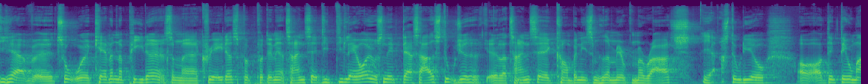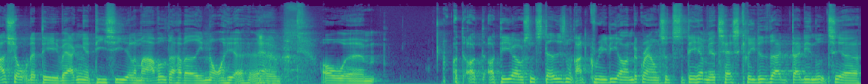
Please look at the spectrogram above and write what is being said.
de her øh, to, øh, Kevin og Peter, som er creators på, på den her tegneserie, de, de laver jo sådan et deres eget studie, eller tegneserie company, som hedder Mir- Mirage Ja. Studio. Og, og det, det er jo meget sjovt, at det hverken er DC eller Marvel, der har været inde over her. Ja. Øh, og... Øh, og, og, og det er jo sådan stadig sådan ret gritty og underground, så, så det her med at tage skridtet, der, der er de nødt til at,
